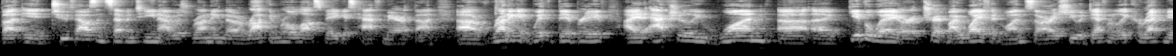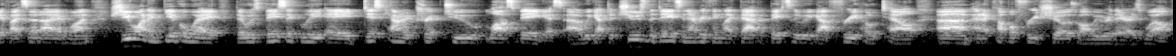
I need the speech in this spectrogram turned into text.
But in 2017, I was running the Rock and Roll Las Vegas Half Marathon, uh, running it with BibRave. I had actually won uh, a giveaway or a trip. My wife had won, sorry, she would definitely correct me if I said I had won. She won a giveaway that was basically a discounted trip to Las Vegas. Uh, we got to choose the dates and everything like that, but basically we got free hotel um, and a couple free shows while we were there as well.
